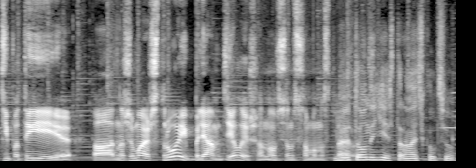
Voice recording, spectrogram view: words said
Типа ты а, нажимаешь строй, блям, делаешь, оно все само настраивается. Ну это он и есть Tronatical Tune.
